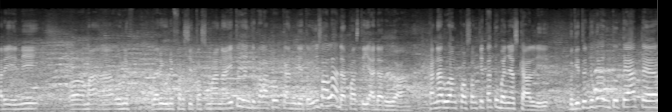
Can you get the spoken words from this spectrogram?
hari ini eh, ma- eh, univ- dari universitas mana itu yang kita lakukan gitu. Insya Allah ada pasti ada ruang. Karena ruang kosong kita tuh banyak sekali. Begitu juga untuk teater,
